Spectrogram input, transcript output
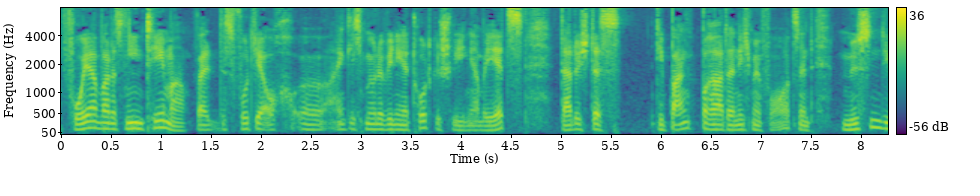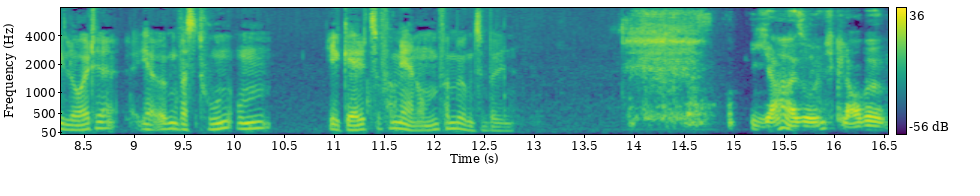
vorher war das nie ein Thema, weil das wurde ja auch äh, eigentlich mehr oder weniger totgeschwiegen. Aber jetzt, dadurch, dass die Bankberater nicht mehr vor Ort sind, müssen die Leute ja irgendwas tun, um ihr Geld zu vermehren, um ein Vermögen zu bilden. Ja, also ich glaube,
